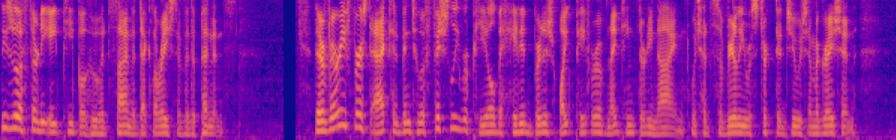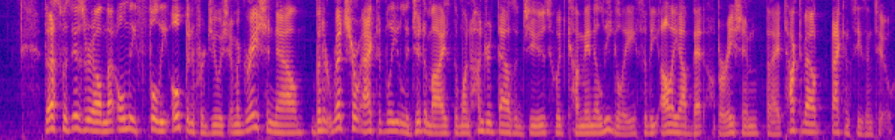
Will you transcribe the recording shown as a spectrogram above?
These were the 38 people who had signed the Declaration of Independence. Their very first act had been to officially repeal the hated British White Paper of 1939, which had severely restricted Jewish immigration. Thus was Israel not only fully open for Jewish immigration now, but it retroactively legitimized the 100,000 Jews who had come in illegally through the Aliyah Bet operation that I had talked about back in season 2.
